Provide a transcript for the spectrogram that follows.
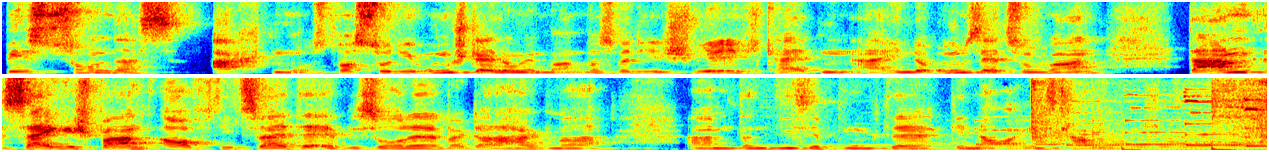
besonders achten musst, was so die Umstellungen waren, was die Schwierigkeiten äh, in der Umsetzung waren, dann sei gespannt auf die zweite Episode, weil da halten wir ähm, dann diese Punkte genauer ins Klammerlicht.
